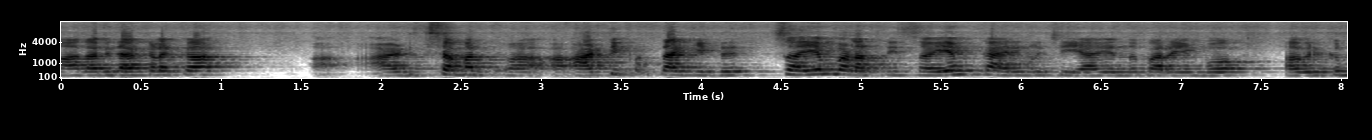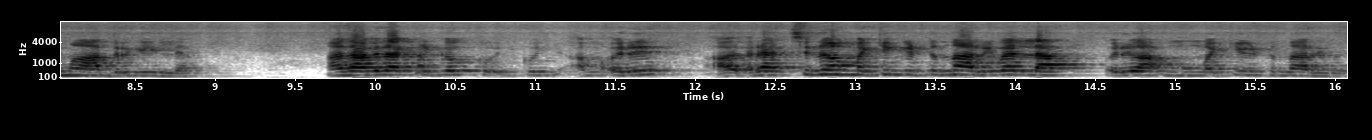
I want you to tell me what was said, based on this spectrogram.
മാതാപിതാക്കളൊക്കെ അടിച്ചമർ അട്ടിപ്പുറത്താക്കിയിട്ട് സ്വയം വളർത്തി സ്വയം കാര്യങ്ങൾ ചെയ്യുക എന്ന് പറയുമ്പോൾ അവർക്ക് മാതൃകയില്ല. മാതാപിതാക്കൾക്ക് ഒരു അച്ഛനും അമ്മയ്ക്കും കിട്ടുന്ന അറിവല്ല ഒരു അമ്മയ്ക്ക് കിട്ടുന്ന അറിവ്.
